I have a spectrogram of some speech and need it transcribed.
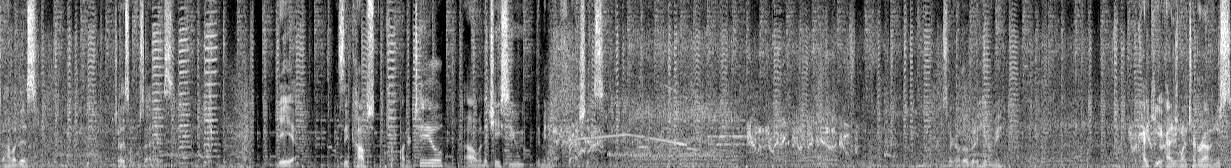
So how about this? Try this on for size. Yeah. That's the cops on your tail. Uh, when they chase you, the meaning that flashes. So I got a little bit of heat on me. Key, I kind of just want to turn around and just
